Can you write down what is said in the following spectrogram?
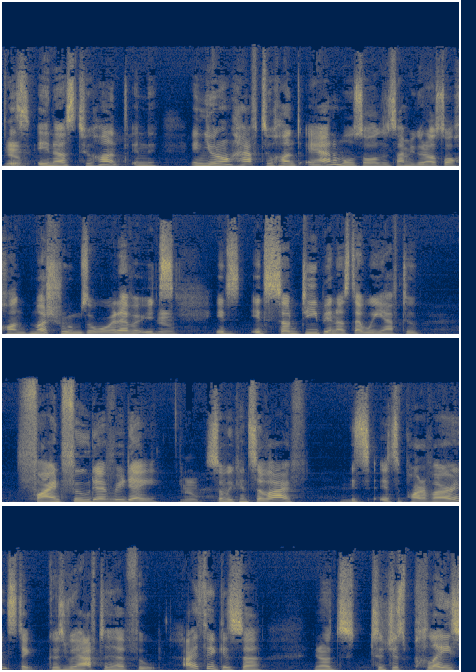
Yeah. It's in us to hunt, and and you don't have to hunt animals all the time. You can also hunt mushrooms or whatever. It's Yeah. it's it's so deep in us that we have to find food every day No. so we can survive. Hmm. It's it's a part of our instinct because we have to have food. I think it's a you know it's, to just place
